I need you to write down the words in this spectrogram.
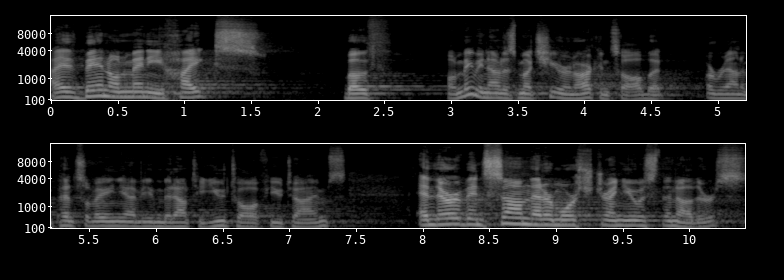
I have been on many hikes, both, well, maybe not as much here in Arkansas, but around in Pennsylvania. I've even been out to Utah a few times. And there have been some that are more strenuous than others.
